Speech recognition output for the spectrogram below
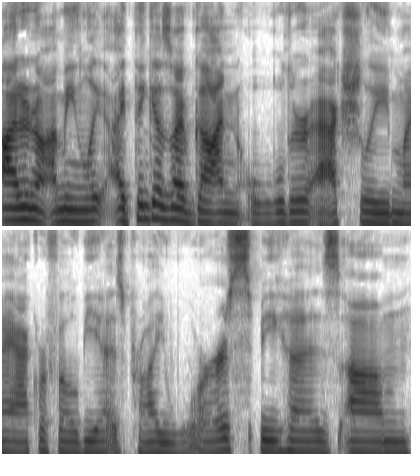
I don't know. I mean, like I think as I've gotten older, actually my acrophobia is probably worse because um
